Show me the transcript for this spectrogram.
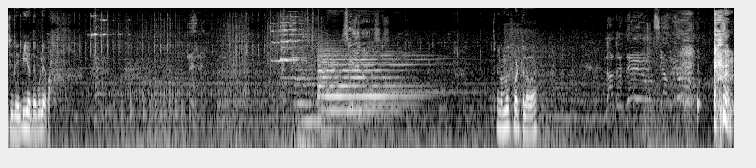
Si te pillo te culeo. Suena muy fuerte la weá.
